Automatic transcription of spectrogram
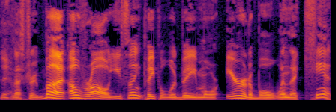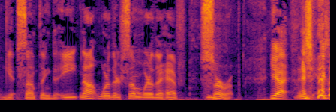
Yeah. That's true. But overall, you think people would be more irritable when they can't get something to eat, not where there's somewhere they have hmm. syrup. Yeah, it's, it's,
